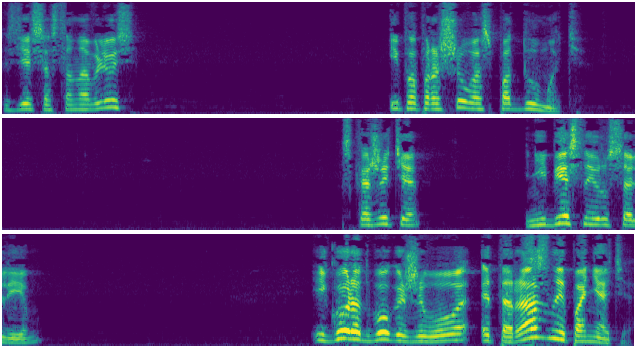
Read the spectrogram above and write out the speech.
Здесь остановлюсь и попрошу вас подумать. Скажите, небесный Иерусалим и город Бога Живого – это разные понятия?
